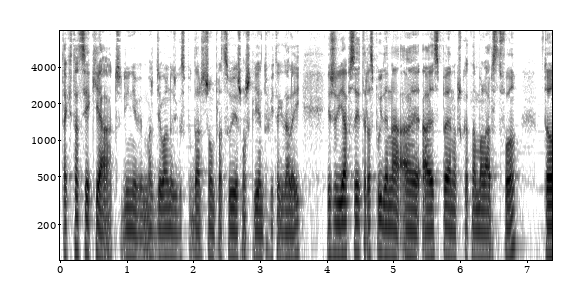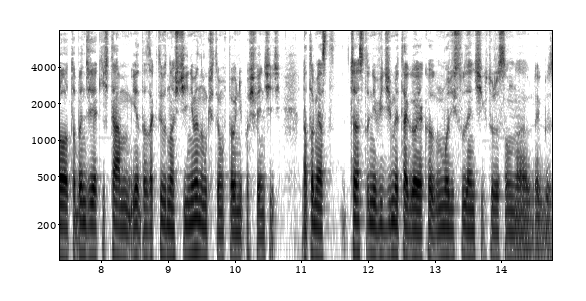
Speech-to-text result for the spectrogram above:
tak tacy jak ja, czyli nie wiem, masz działalność gospodarczą, pracujesz, masz klientów i tak dalej, jeżeli ja sobie teraz pójdę na ASP, na przykład na malarstwo, to, to będzie jakiś tam jedna z aktywności i nie będę mógł się temu w pełni poświęcić. Natomiast często nie widzimy tego jako młodzi studenci, którzy są na jakby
